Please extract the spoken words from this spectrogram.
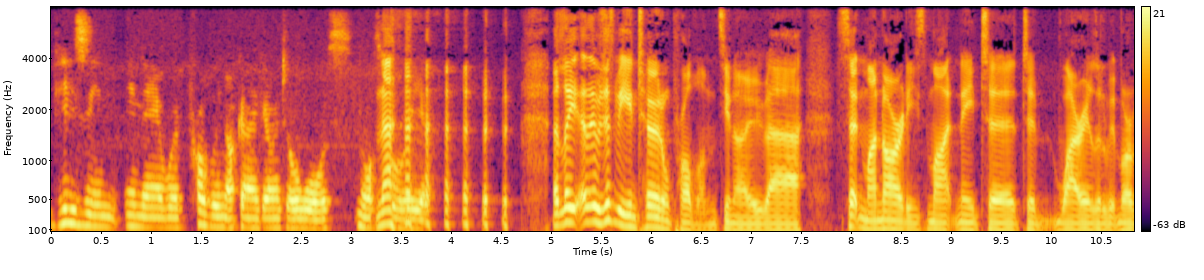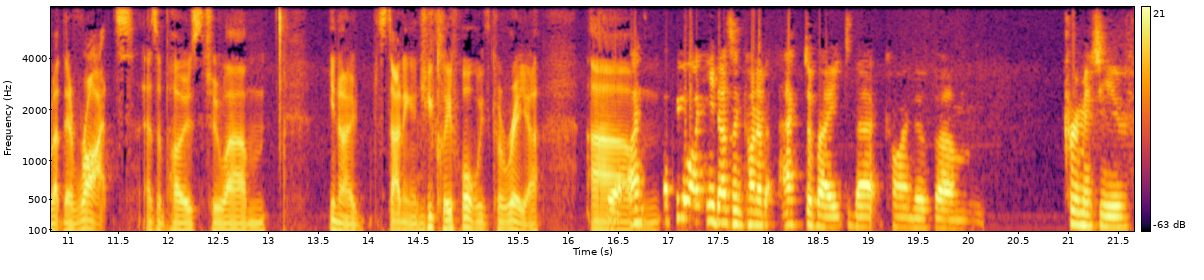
if he's in in there, we're probably not going to go into a war with North No. Korea. At least it would just be internal problems, you know. Uh, certain minorities might need to, to worry a little bit more about their rights as opposed to, um, you know, starting a nuclear war with Korea. Yeah, I, Um, I feel like he doesn't kind of activate that kind of um, primitive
